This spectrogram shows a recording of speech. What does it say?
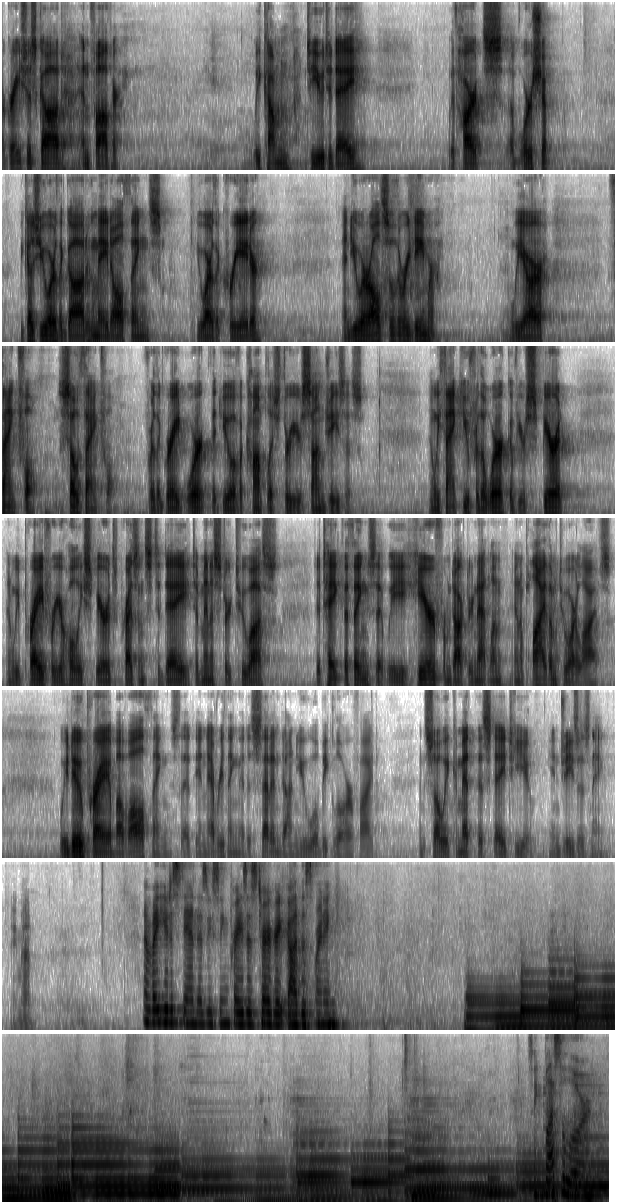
Our gracious God and Father, we come to you today with hearts of worship because you are the God who made all things. You are the Creator, and you are also the Redeemer. We are thankful, so thankful, for the great work that you have accomplished through your Son, Jesus. And we thank you for the work of your Spirit, and we pray for your Holy Spirit's presence today to minister to us, to take the things that we hear from Dr. Netland and apply them to our lives. We do pray above all things that in everything that is said and done, you will be glorified. And so we commit this day to you. In Jesus' name, amen. I invite you to stand as we sing praises to our great God this morning. Bless the Lord.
